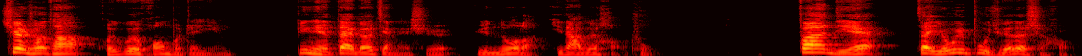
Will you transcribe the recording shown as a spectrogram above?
劝说他回归黄埔阵营，并且代表蒋介石允诺了一大堆好处。范汉杰在犹豫不决的时候，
